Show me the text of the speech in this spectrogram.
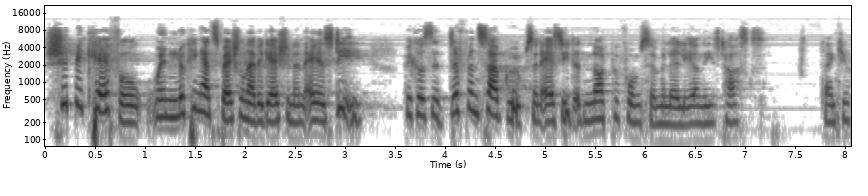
should be careful when looking at spatial navigation in ASD because the different subgroups in ASD did not perform similarly on these tasks. Thank you.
